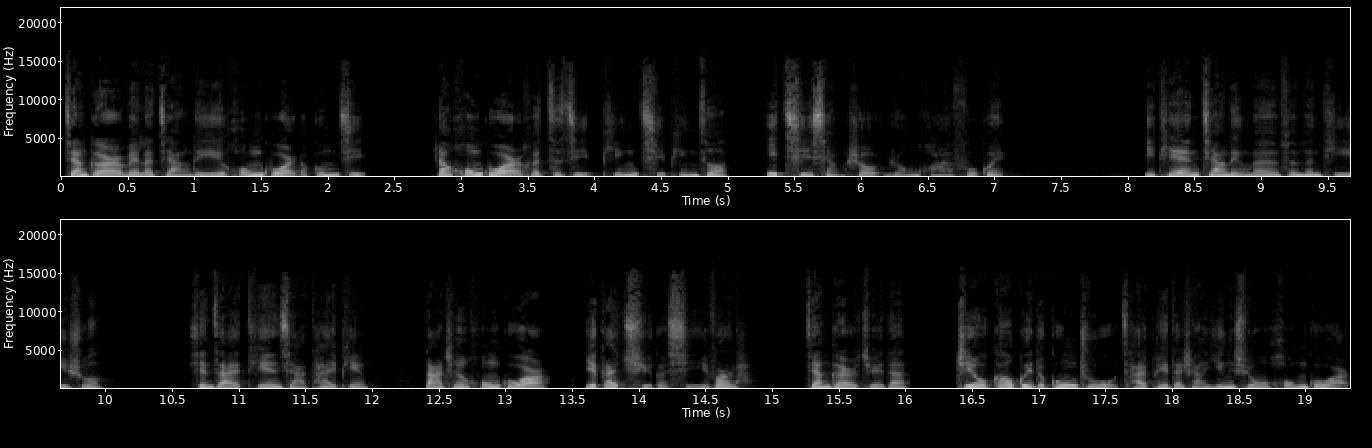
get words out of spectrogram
江格尔为了奖励红古尔的功绩，让红古尔和自己平起平坐，一起享受荣华富贵。一天，将领们纷纷提议说。现在天下太平，大臣红古尔也该娶个媳妇儿了。江格尔觉得，只有高贵的公主才配得上英雄红古尔。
